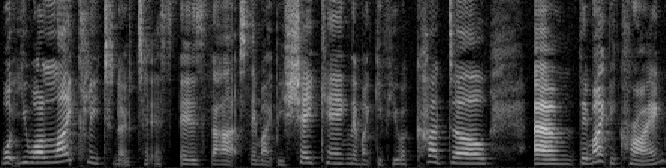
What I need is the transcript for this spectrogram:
what you are likely to notice is that they might be shaking, they might give you a cuddle, um, they might be crying,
